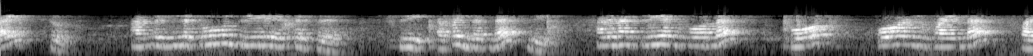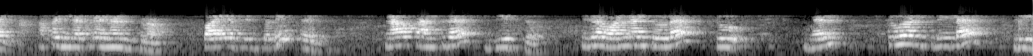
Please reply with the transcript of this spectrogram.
ஒய் இந்த டூவும் த்ரீல எது பெருசு த்ரீ அப்ப இந்த இடத்துல த்ரீ அதே மாதிரி த்ரீ அண்ட் ஃபோர்ல ஃபோர் ஃபோர் அண்ட் ஃபைவ்ல ஃபைவ் அப்ப இந்த இடத்துல என்ன எடுக்கிறோம்? ஃபைவ் அப்படின்னு சொல்லி எழுது நவ் கன்சிடர் தீஸ் டூ இதுல ஒன் அண்ட் டூல டூ தென் டூ அண்ட் த்ரீல த்ரீ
